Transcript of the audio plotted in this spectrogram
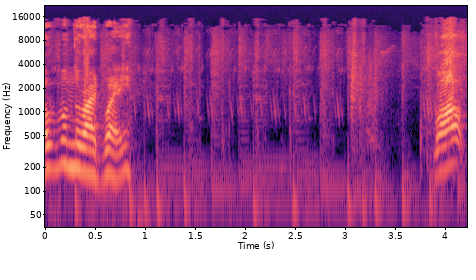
Hope I'm on the right way. Well,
